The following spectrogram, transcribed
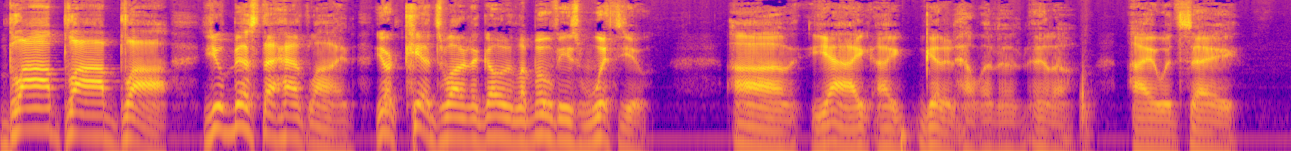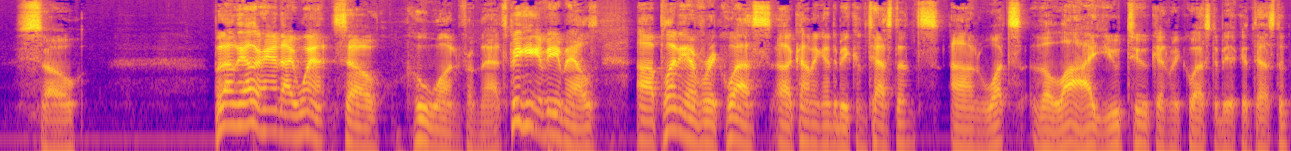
Blah, blah, blah. You missed the headline. Your kids wanted to go to the movies with you. Uh, yeah, I, I get it, Helen, and you know, I would say so. But on the other hand, I went, so who won from that? Speaking of emails, uh, plenty of requests uh, coming in to be contestants on What's the Lie. You too can request to be a contestant.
